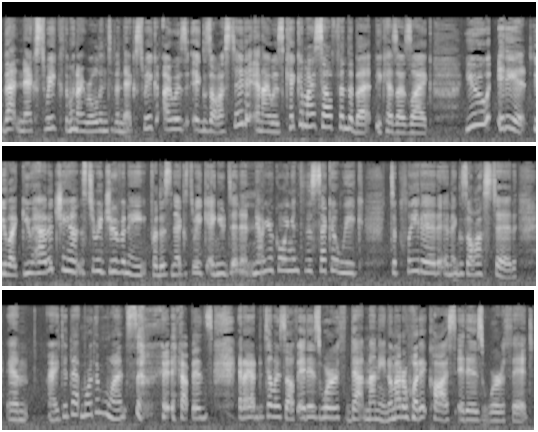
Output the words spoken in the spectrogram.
That next week, when I rolled into the next week, I was exhausted and I was kicking myself in the butt because I was like, you idiot. You like you had a chance to rejuvenate for this next week and you didn't. Now you're going into the second week depleted and exhausted. And I did that more than once. it happens. And I had to tell myself it is worth that money. No matter what it costs, it is worth it.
